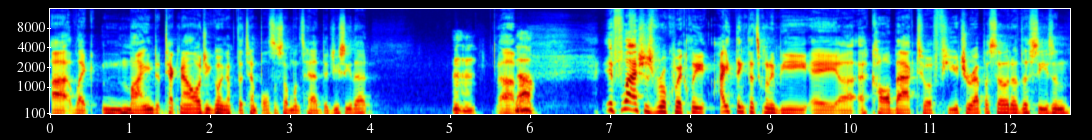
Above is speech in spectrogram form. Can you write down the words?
uh, like mind technology going up the temples of someone's head? Did you see that? Um, no, It flashes real quickly. I think that's going to be a uh, a callback to a future episode of the season.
